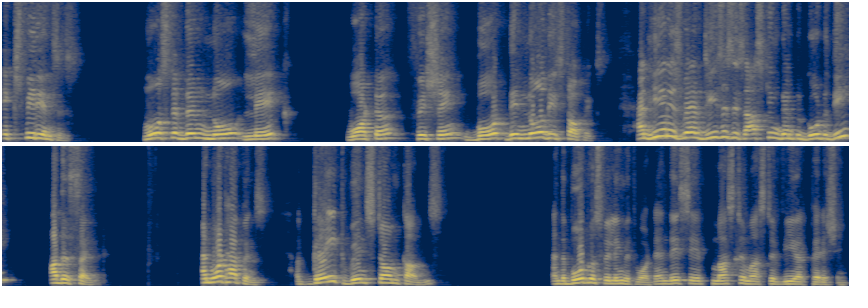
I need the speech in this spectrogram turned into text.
Experiences. Most of them know lake, water, fishing, boat. They know these topics. And here is where Jesus is asking them to go to the other side. And what happens? A great windstorm comes and the boat was filling with water. And they say, Master, Master, we are perishing.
